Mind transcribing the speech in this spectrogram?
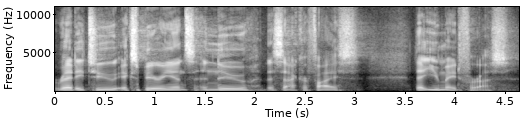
ready to experience anew the sacrifice that you made for us.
